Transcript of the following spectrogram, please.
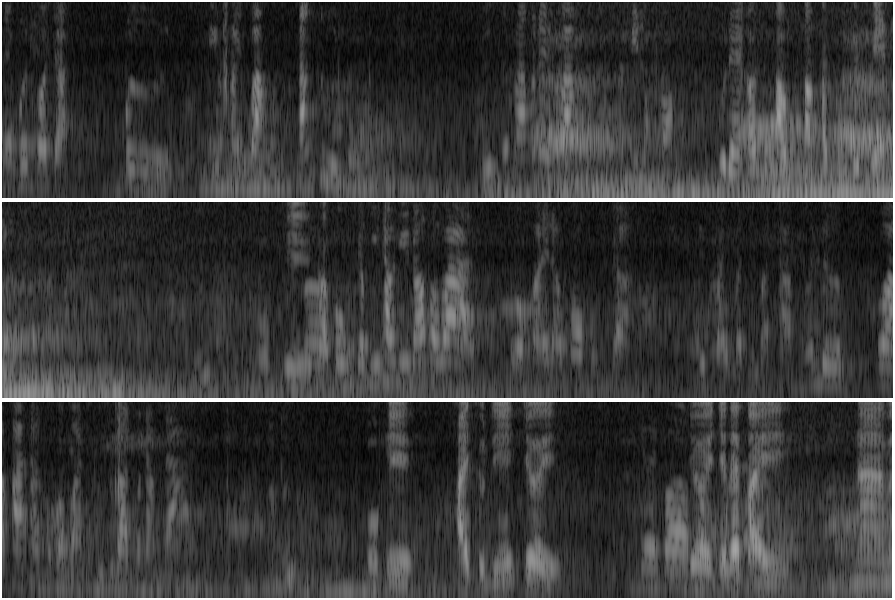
แต่เพื่อนก็จะเปิด เทปให้ฟังทั้งคืนเลยตื่นขึ้นมาก็ได้ฟังมันไม่ลงล็อกผู้ใดเอาเอาเอาเอาหนูไปแปดอีกโอเคคก็รับคงจะมีเท่านี้เนาะเพราะว่าต่อไปเราก็คงจะขึ้นไปปฏิบัติธรรมเหมือนเดิม เพราะว่าพระท่านก็บอกว่าอยู่ที่บ้านก็ทำได้โอเค ท้ายสุดนี้เจ้ย เจ้ยก็เจ้ยจะได้ไปนาไหม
